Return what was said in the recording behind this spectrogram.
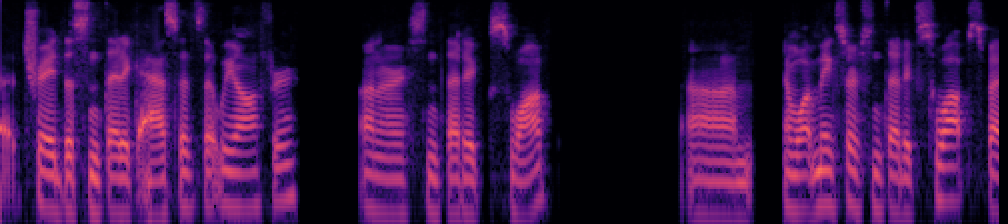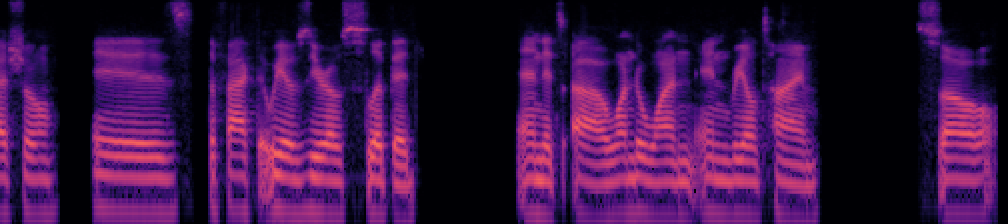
uh, trade the synthetic assets that we offer on our synthetic swap. Um, and what makes our synthetic swap special is the fact that we have zero slippage and it's one to one in real time. So,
